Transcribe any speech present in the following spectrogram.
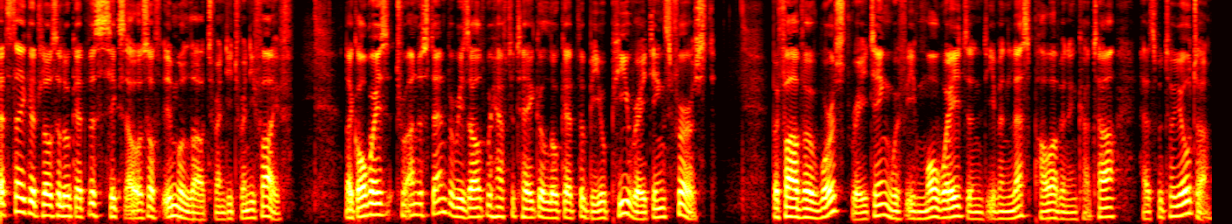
Let's take a closer look at the 6 hours of Imola 2025. Like always, to understand the result we have to take a look at the BOP ratings first. By far the worst rating, with even more weight and even less power than in Qatar, has the Toyota.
